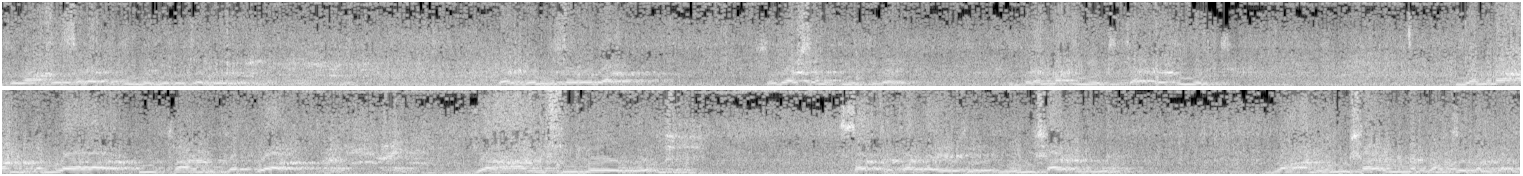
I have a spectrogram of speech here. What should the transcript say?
तो वहाँ से सरस्वती नदी को चले गए। फिर बिंद सरोवर, सुदर्शन तीर्थ गए, ब्रह्म तीर्थ, चक्र तीर्थ यमुना गंगा, तीर्थान, जत्वा, जहाँ ऋषि लोग सत्र कर रहे थे, नैमिषारण्य में वहाँ नैमिषारण्य में पहुँचे बलदाऊ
